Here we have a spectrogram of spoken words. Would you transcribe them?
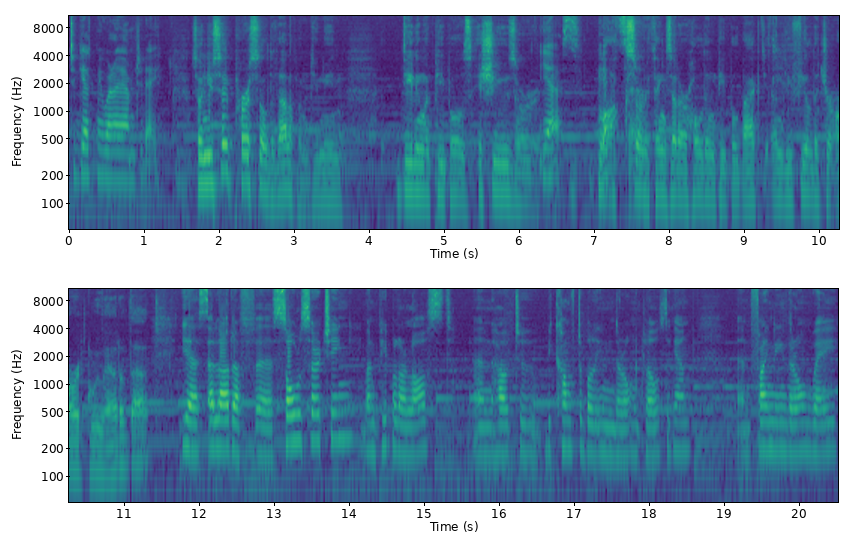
to get me where I am today. So when you say personal development, do you mean dealing with people's issues or yes, blocks uh, or things that are holding people back? And do you feel that your art grew out of that? Yes, a lot of uh, soul searching when people are lost and how to be comfortable in their own clothes again and finding their own way.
